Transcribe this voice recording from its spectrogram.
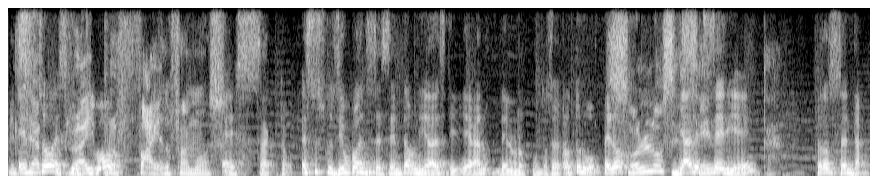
Eso es exclusivo. Profile famoso. Exacto. Eso es exclusivo en 60 unidades que llegan del 1.0 turbo. Pero solo ya de serie, solo 60.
